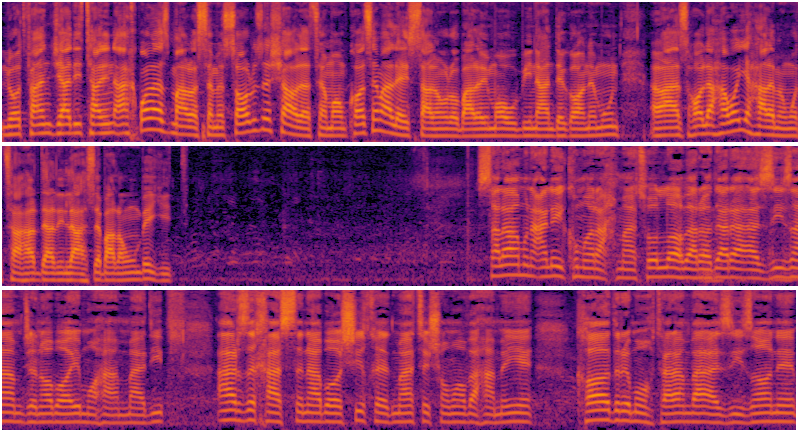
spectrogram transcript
لطفا جدیدترین اخبار از مراسم ساروز شهادت امام کاظم علیه السلام رو برای ما و بینندگانمون و از حال هوای حرم متحر در این لحظه برامون بگید. سلام علیکم و رحمت الله برادر عزیزم جناب آقای محمدی. عرض خسته نباشید خدمت شما و همه کادر محترم و عزیزان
